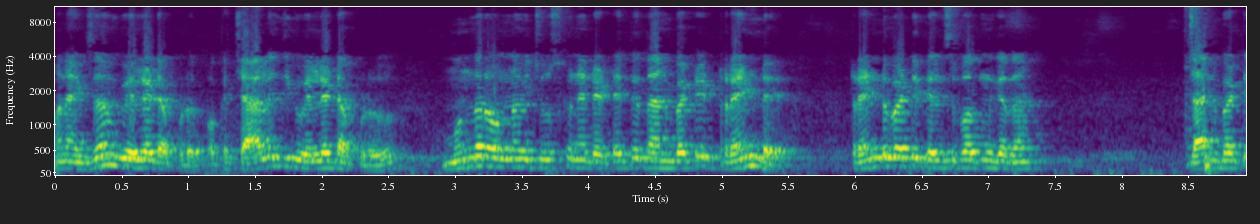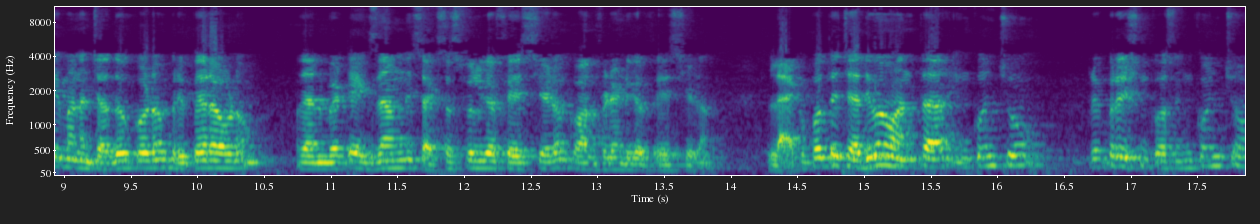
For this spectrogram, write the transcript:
మన ఎగ్జామ్కి వెళ్ళేటప్పుడు ఒక ఛాలెంజ్కి వెళ్ళేటప్పుడు ముందర ఉన్నవి చూసుకునేటట్టయితే దాన్ని బట్టి ట్రెండ్ ట్రెండ్ బట్టి తెలిసిపోతుంది కదా. దాన్ని బట్టి మనం చదువుకోవడం ప్రిపేర్ అవ్వడం దాన్ని బట్టి ఎగ్జామ్ని సక్సెస్ఫుల్గా ఫేస్ చేయడం కాన్ఫిడెంట్గా ఫేస్ చేయడం. లేకపోతే చదివాం అంతా ఇంకొంచెం ప్రిపరేషన్ కోసం ఇంకొంచెం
